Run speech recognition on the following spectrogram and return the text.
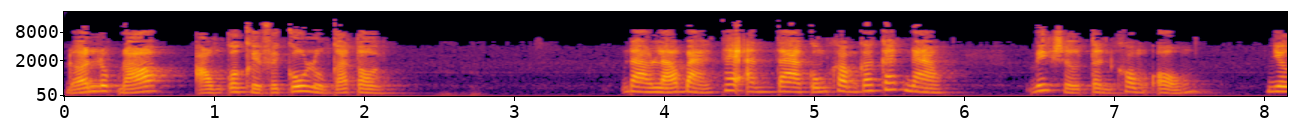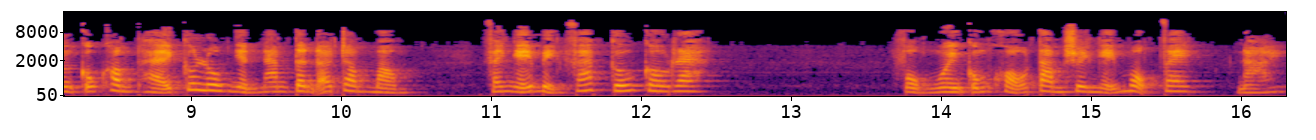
Đến lúc đó ông có khi phải cứu luôn cả tôi. Đào lão bản thấy anh ta cũng không có cách nào biết sự tình không ổn nhưng cũng không thể cứ luôn nhìn nam tinh ở trong mộng phải nghĩ biện pháp cứu cô ra phùng nguyên cũng khổ tâm suy nghĩ một phen, nói,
